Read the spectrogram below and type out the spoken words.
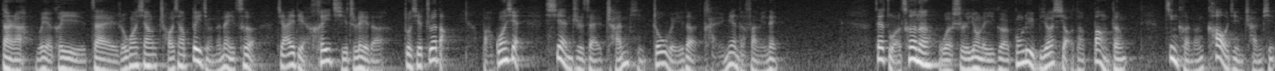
当然，我也可以在柔光箱朝向背景的那一侧加一点黑棋之类的，做些遮挡，把光线限制在产品周围的台面的范围内。在左侧呢，我是用了一个功率比较小的棒灯，尽可能靠近产品。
